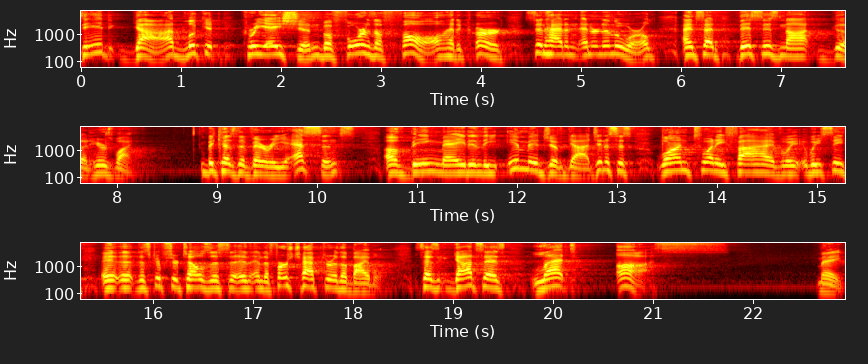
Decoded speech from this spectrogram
did God look at creation before the fall had occurred, sin hadn't entered in the world, and said, This is not good? Here's why. Because the very essence of being made in the image of God. Genesis 1:25, we, we see uh, uh, the scripture tells us in, in the first chapter of the Bible. It says, God says, let us make.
